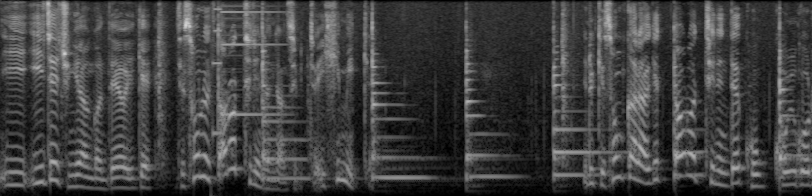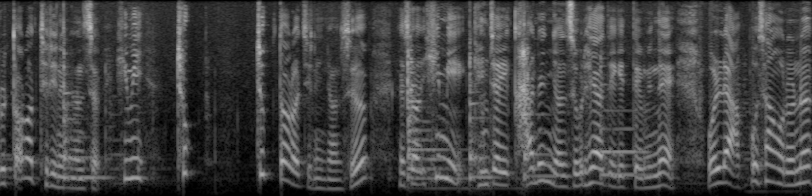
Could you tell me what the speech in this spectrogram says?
이 이제 중요한 건데요. 이게 이제 손을 떨어뜨리는 연습 있죠. 이힘 있게 이렇게 손가락이 떨어뜨리는데 고- 골고루 떨어뜨리는 연습. 힘이 툭툭 떨어지는 연습. 그래서 힘이 굉장히 가는 연습을 해야 되기 때문에 원래 악보상으로는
